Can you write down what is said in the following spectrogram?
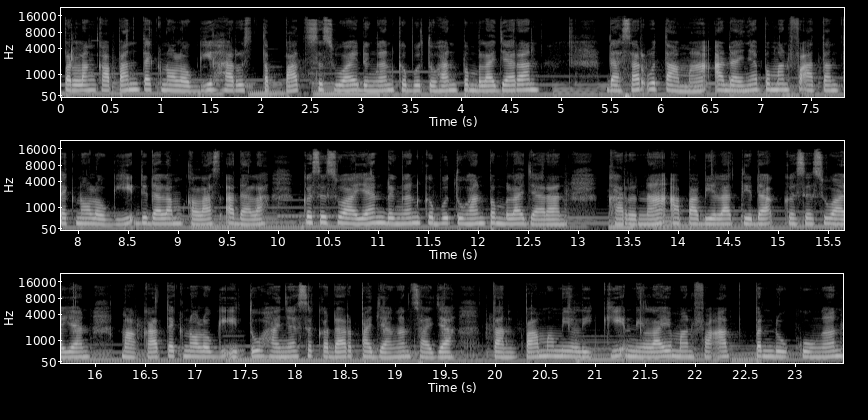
perlengkapan teknologi harus tepat sesuai dengan kebutuhan pembelajaran. Dasar utama adanya pemanfaatan teknologi di dalam kelas adalah kesesuaian dengan kebutuhan pembelajaran, karena apabila tidak kesesuaian, maka teknologi itu hanya sekedar pajangan saja tanpa memiliki nilai manfaat pendukungan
